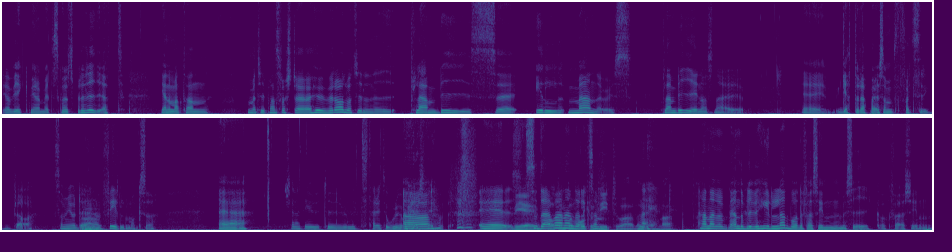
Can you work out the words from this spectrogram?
övergick mer och mer till skådespeleriet. Genom att han, ja, men typ hans första huvudroll var tydligen i Plan B's eh, Ill Manners. Plan B är någon sån här eh, gettorappare som faktiskt är riktigt bra. Som gjorde Mm. en film också. Eh, Känner att det är ut ur mitt territorium ja, eh, Vi är, så där var han ändå liksom Nej. Nej. Han har ändå blivit hyllad både för sin musik och för sin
